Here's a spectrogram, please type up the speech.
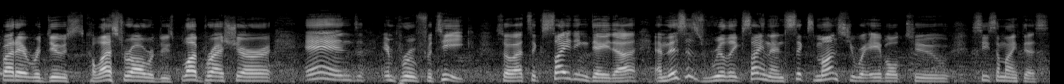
but it reduced cholesterol, reduced blood pressure, and improved fatigue. So that's exciting data, and this is really exciting in six months you were able to see something like this.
